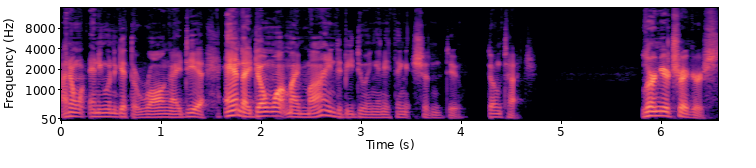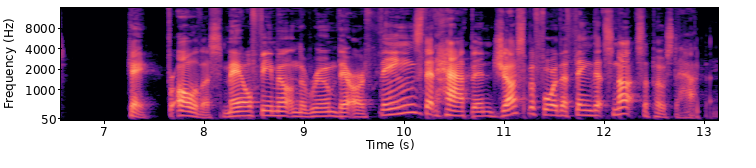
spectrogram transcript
I don't want anyone to get the wrong idea. And I don't want my mind to be doing anything it shouldn't do. Don't touch. Learn your triggers. Okay, for all of us, male, female in the room, there are things that happen just before the thing that's not supposed to happen.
